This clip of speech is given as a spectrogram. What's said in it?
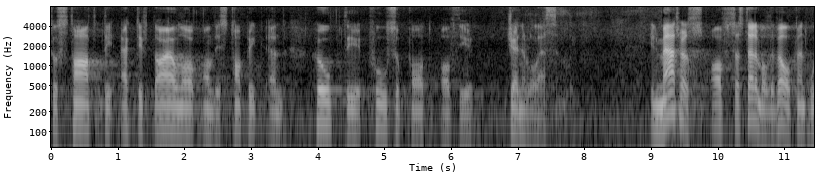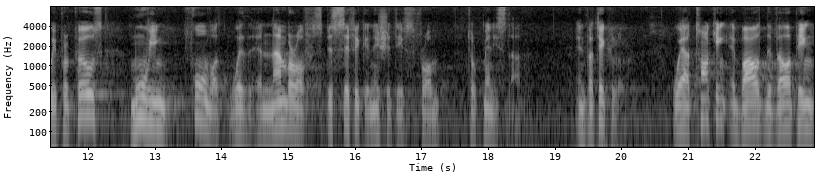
to start the active dialogue on this topic and hope the full support of the General Assembly. In matters of sustainable development, we propose moving forward with a number of specific initiatives from Turkmenistan. In particular, we are talking about developing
